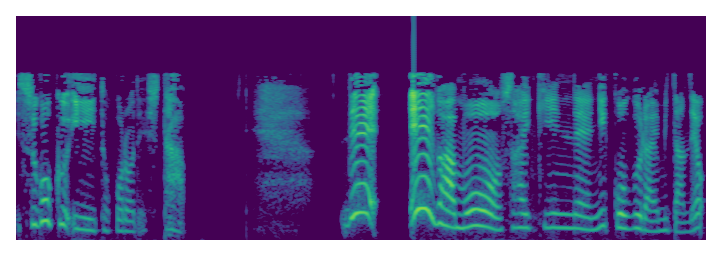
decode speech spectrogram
すごくいいところでした。で、映画も最近ね、2個ぐらい見たんだよ。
